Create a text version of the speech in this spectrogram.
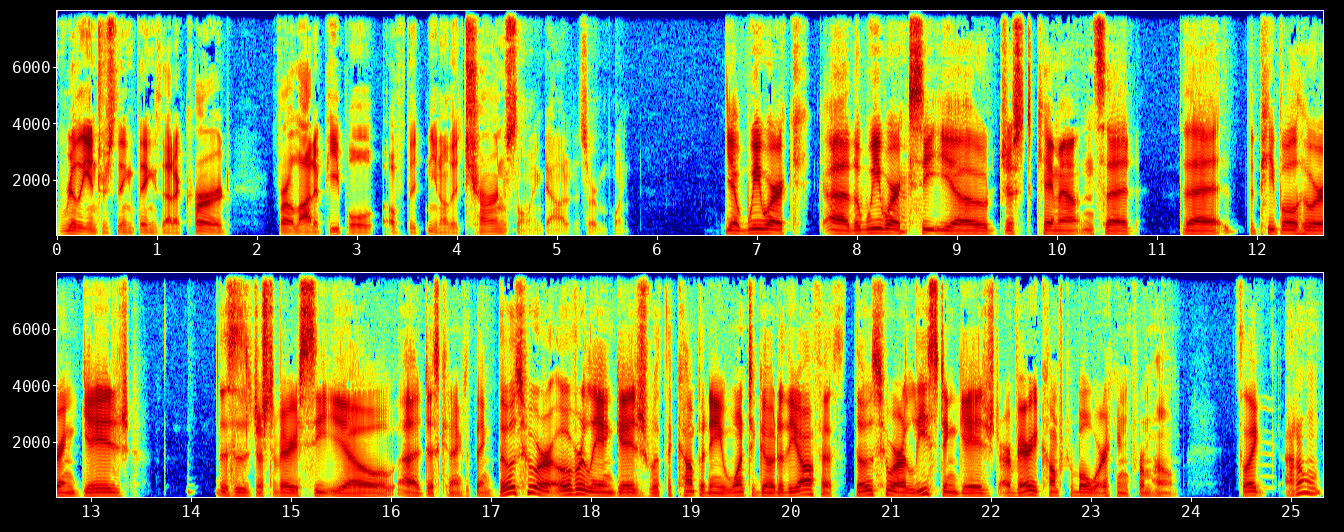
really interesting things that occurred for a lot of people of the you know the churn slowing down at a certain point. Yeah, WeWork, uh, the WeWork CEO just came out and said that the people who are engaged, this is just a very CEO uh, disconnected thing. Those who are overly engaged with the company want to go to the office. Those who are least engaged are very comfortable working from home. It's like, I don't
